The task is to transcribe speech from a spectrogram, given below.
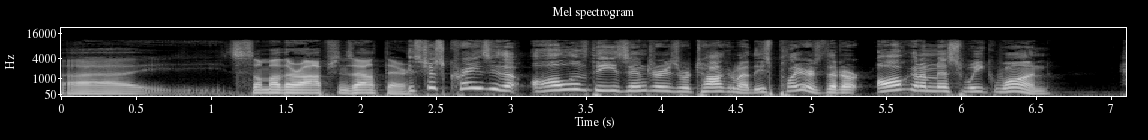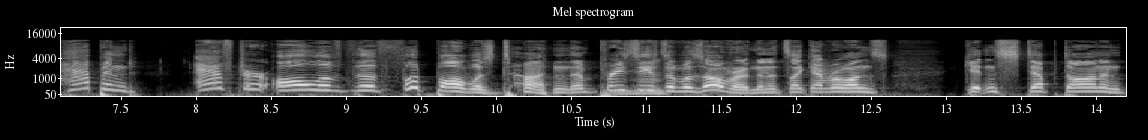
uh, some other options out there. It's just crazy that all of these injuries we're talking about, these players that are all going to miss week one, happened after all of the football was done. The preseason Mm-hmm. was over, and then it's like everyone's getting stepped on and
